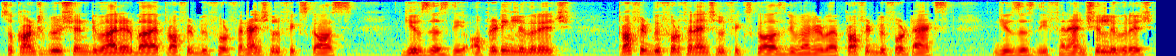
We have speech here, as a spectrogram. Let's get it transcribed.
So contribution divided by profit before financial fixed costs gives us the operating leverage. Profit before financial fixed costs divided by profit before tax gives us the financial leverage.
